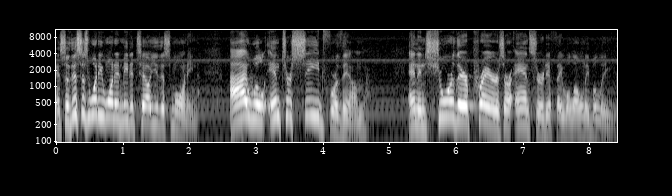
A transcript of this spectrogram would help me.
And so, this is what He wanted me to tell you this morning I will intercede for them and ensure their prayers are answered if they will only believe.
